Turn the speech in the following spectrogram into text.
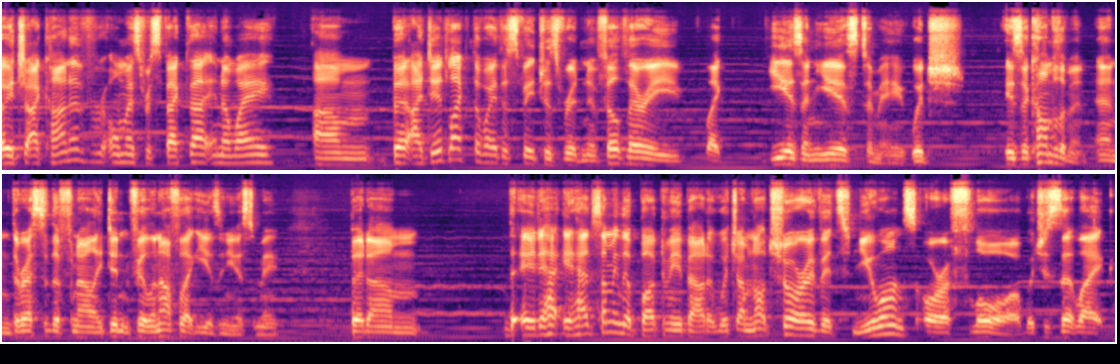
which I kind of almost respect that in a way. Um, but I did like the way the speech was written. It felt very like years and years to me, which is a compliment. And the rest of the finale didn't feel enough like years and years to me. But um, it, it had something that bugged me about it, which I'm not sure if it's nuance or a flaw, which is that like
